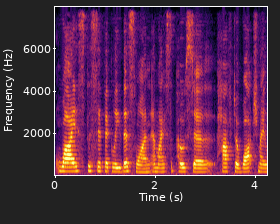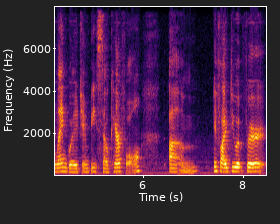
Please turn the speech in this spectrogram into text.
why specifically this one am I supposed to have to watch my language and be so careful? Um, if I do it for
